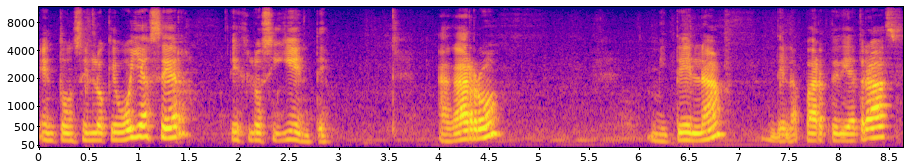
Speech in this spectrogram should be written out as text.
entonces lo que voy a hacer es lo siguiente agarro mi tela de la parte de atrás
